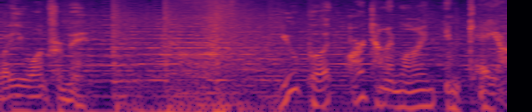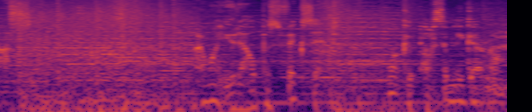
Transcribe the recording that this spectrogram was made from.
What do you want from me? You put our timeline in chaos. I want you to help us fix it. What could possibly go wrong?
